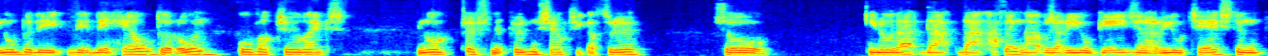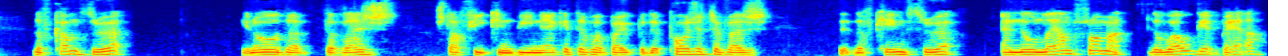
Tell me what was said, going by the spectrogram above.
you know. But they, they, they held their own over two legs, you know. Proofs in the pudding, Celtic are through. So, you know that that that I think that was a real gauge and a real test, and they've come through it. You know that there is stuff you can be negative about, but the positive is that they've came through it and they'll learn from it. They will get better.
